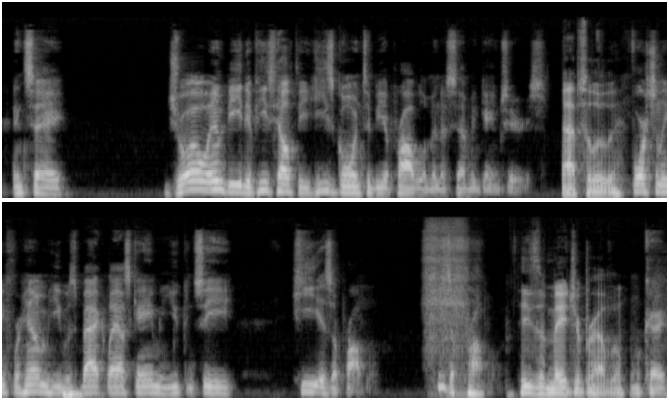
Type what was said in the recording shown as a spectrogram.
and say, Joel Embiid, if he's healthy, he's going to be a problem in a seven game series. Absolutely. Fortunately for him, he was back last game, and you can see he is a problem. He's a problem. he's a major problem. Okay.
